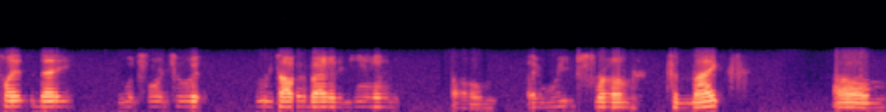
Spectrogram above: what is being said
played today, look forward to it. We'll be talking about it again um, a week from tonight. Um,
